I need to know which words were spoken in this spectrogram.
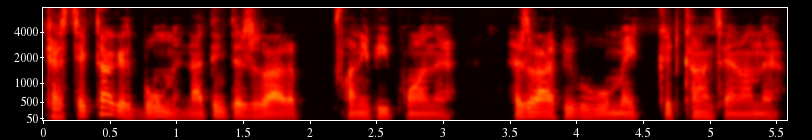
because TikTok is booming. I think there's a lot of funny people on there. There's a lot of people who make good content on there.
